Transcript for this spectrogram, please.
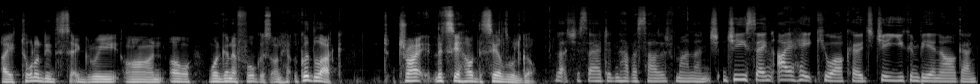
I totally disagree on. Oh, we're going to focus on health. Good luck. Try. Let's see how the sales will go. Let's just say I didn't have a salad for my lunch. G saying, I hate QR codes. G, you can be in our gang.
